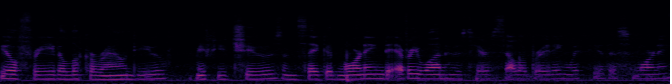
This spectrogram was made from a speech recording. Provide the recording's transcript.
Feel free to look around you if you choose and say good morning to everyone who's here celebrating with you this morning.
